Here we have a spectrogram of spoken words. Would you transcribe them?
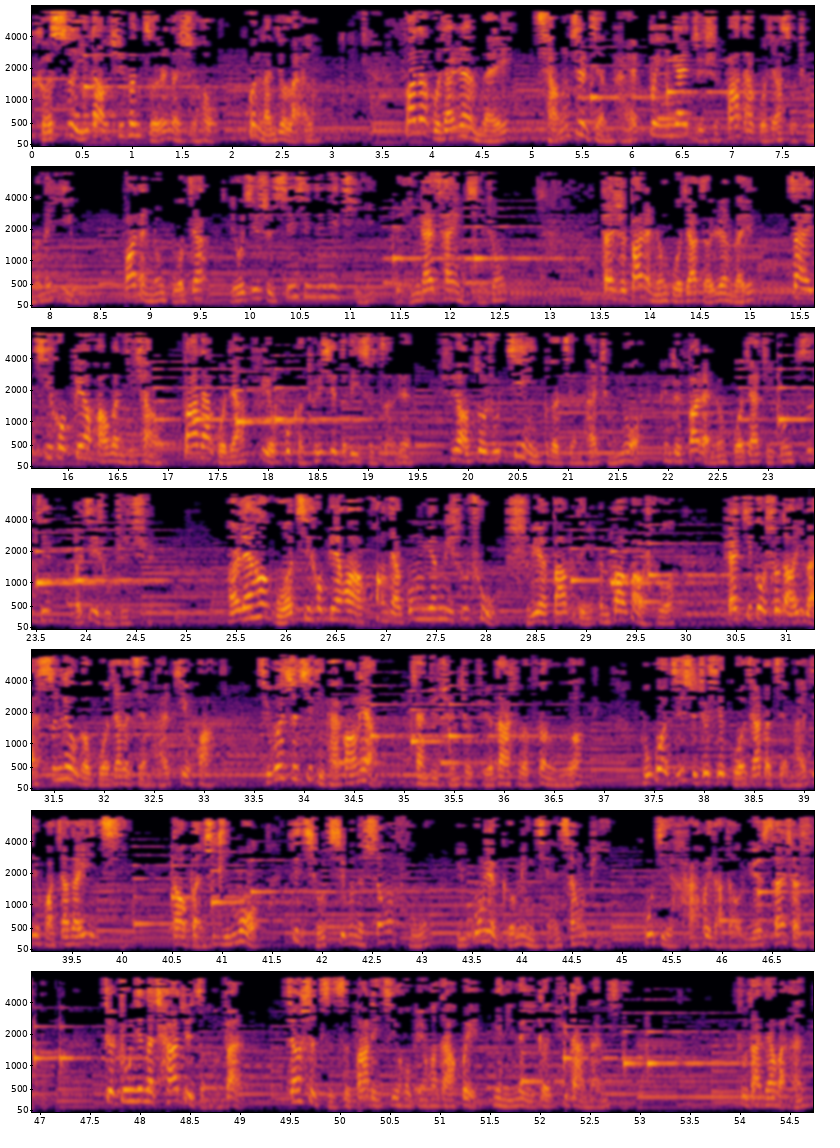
可是，一到区分责任的时候，困难就来了。发达国家认为，强制减排不应该只是发达国家所承担的义务。发展中国家，尤其是新兴经济体，也应该参与其中。但是，发展中国家则认为，在气候变化问题上，发达国家负有不可推卸的历史责任，需要做出进一步的减排承诺，并对发展中国家提供资金和技术支持。而联合国气候变化框架公约秘书处十月发布的一份报告说，该机构收到一百四十六个国家的减排计划，其温室气体排放量占据全球绝大数的份额。不过，即使这些国家的减排计划加在一起，到本世纪末，地球气温的升幅与工业革命前相比，估计还会达到约三摄氏度。这中间的差距怎么办，将是此次巴黎气候变化大会面临的一个巨大难题。祝大家晚安。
